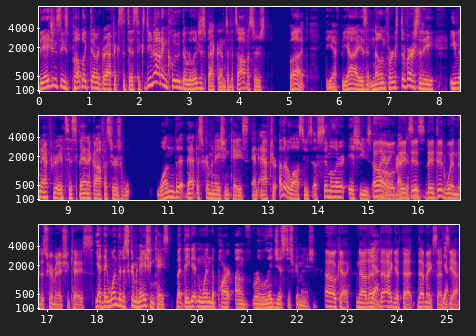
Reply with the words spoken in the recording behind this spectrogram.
The agency's public demographic statistics do not include the religious backgrounds of its officers, but the FBI isn't known for its diversity, even after its Hispanic officers won the, that discrimination case and after other lawsuits of similar issues of oh they did they did win the discrimination case yeah they won the discrimination case but they didn't win the part of religious discrimination oh, okay no that, yeah. that, i get that that makes sense yeah. yeah.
